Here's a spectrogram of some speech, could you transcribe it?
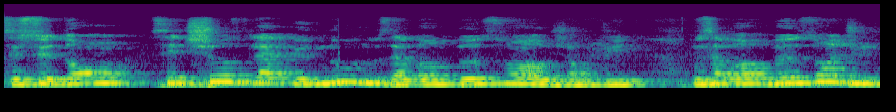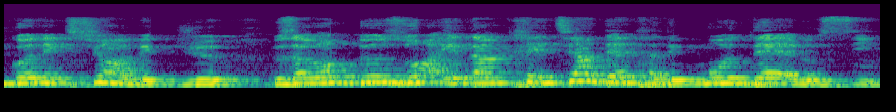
C'est ce dont, cette chose-là que nous, nous avons besoin aujourd'hui. Nous avons besoin d'une connexion avec Dieu. Nous avons besoin, et d'un chrétien, d'être des modèles aussi.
